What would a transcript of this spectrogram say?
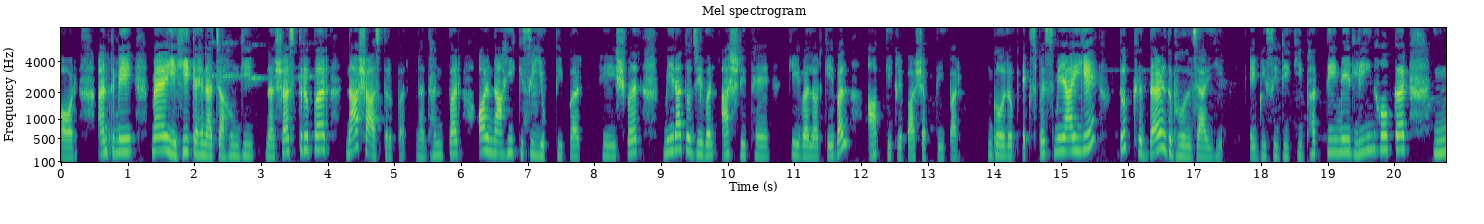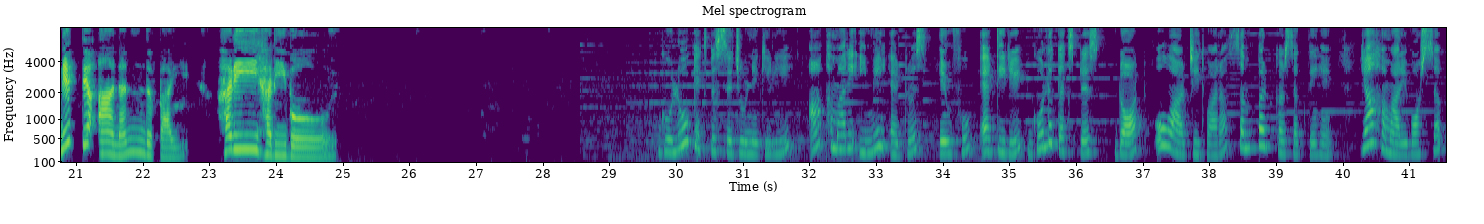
और अंत में मैं यही कहना चाहूँगी, न शस्त्र पर, ना शास्त्र पर, न धन पर और ना ही किसी युक्ति पर। हे ईश्वर, मेरा तो जीवन आश्रित है, केवल और केवल आपकी कृपा शक्ति पर। गोलोक एक्सप्रेस में आइए, दुख दर्द भूल जाइए। एबीसीडी की भक्ति में लीन होकर नित्य आनंद पाइए। हरी हरी बोल। गोलोक एक्सप्रेस से जुड़ने के लिए आप हमारे email address info at the rate Golok express dot O R G द्वारा संपर्क कर सकते हैं या हमारे WhatsApp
